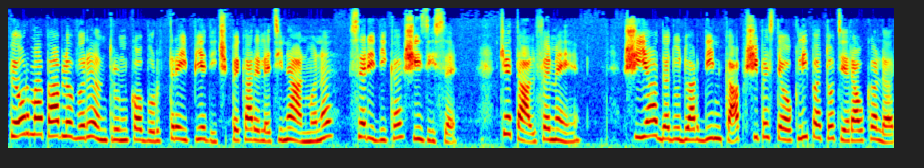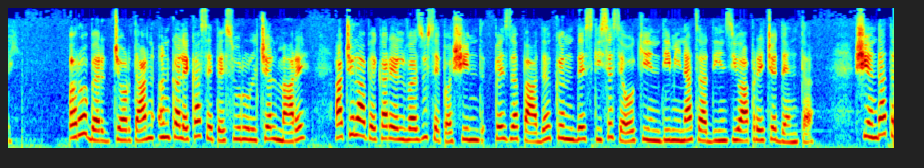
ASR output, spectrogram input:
Pe urmă, Pablo vârâ într-un cobur trei piedici pe care le ținea în mână, se ridică și zise, Chetal, femeie!" Și ea dădu doar din cap și peste o clipă toți erau călări. Robert Jordan încălecase pe surul cel mare, acela pe care îl văzuse pășind pe zăpadă când deschisese ochii în dimineața din ziua precedentă. Și îndată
